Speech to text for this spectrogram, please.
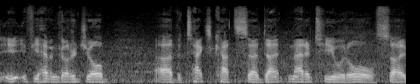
If you haven't got a job, uh, the tax cuts uh, don't matter to you at all. So.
